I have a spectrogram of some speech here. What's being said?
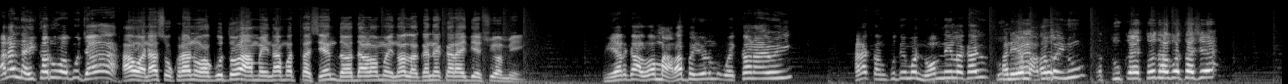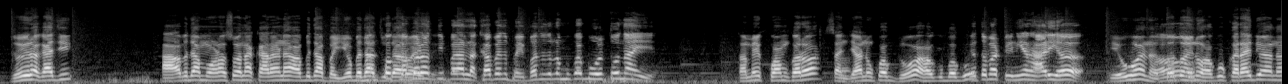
અરે નહીં કરું હગુ જા. હા વના છોકરાનું હગુ તો આ મહિનામાં થશે ને દસ દાડા મહિનો લગ્ન કરાવી દેશું અમે. વેર ગાલવા મારા ભાઈઓને ઓયકણ આવ્યો અરે કંકુતરીમાં નોમ નહીં લખાયું? અને એ મારો ભાઈનું? તું કહે તો જ હગો થશે. જોયું રઘાજી આ બધા માણસોના કારણે આ બધા ભાઈઓ બધા જુદા ખબર હતી પણ આ લખાભાઈ ભાઈબંધ એટલે હું કોઈ બોલતો નહીં. તમે એક કામ કરો સંજાનું કોક જો હગુ બગુ એ તો મારી ટીનિયન હારી હ. એવું હોય ને તો તો એનું હગુ કરાવી દો અને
